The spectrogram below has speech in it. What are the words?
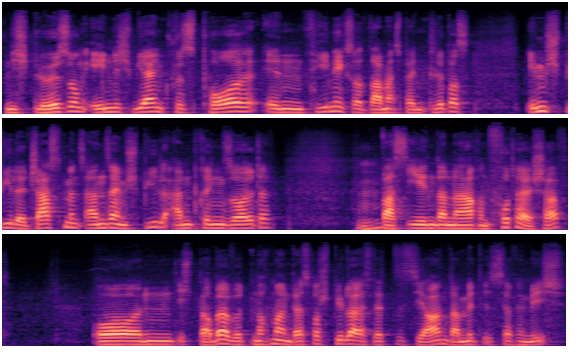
nicht Lösung, ähnlich wie ein Chris Paul in Phoenix oder damals bei den Clippers, im Spiel Adjustments an seinem Spiel anbringen sollte, was ihn danach einen Vorteil schafft. Und ich glaube, er wird nochmal ein besserer Spieler als letztes Jahr. Und damit ist er für mich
